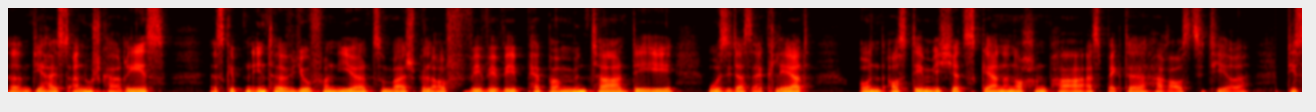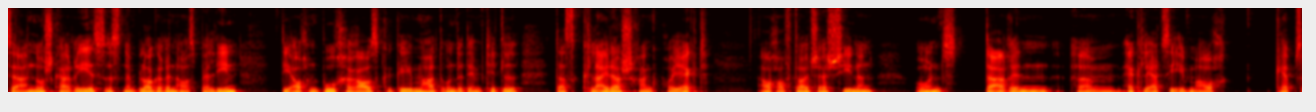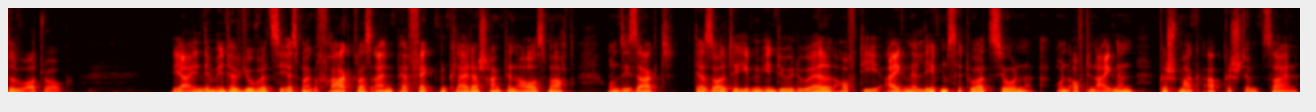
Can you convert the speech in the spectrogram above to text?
ähm, die heißt Anushka Rees. Es gibt ein Interview von ihr zum Beispiel auf www.peppermynta.de, wo sie das erklärt und aus dem ich jetzt gerne noch ein paar Aspekte herauszitiere. Diese Anushka Rees ist eine Bloggerin aus Berlin, die auch ein Buch herausgegeben hat unter dem Titel Das Kleiderschrankprojekt, auch auf Deutsch erschienen und darin ähm, erklärt sie eben auch Capsule Wardrobe. Ja, in dem Interview wird sie erstmal gefragt, was einen perfekten Kleiderschrank denn ausmacht und sie sagt, der sollte eben individuell auf die eigene Lebenssituation und auf den eigenen Geschmack abgestimmt sein.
